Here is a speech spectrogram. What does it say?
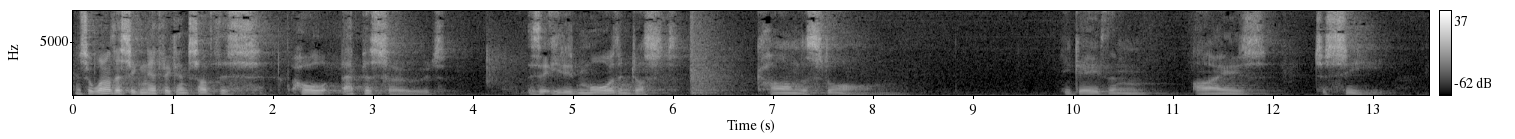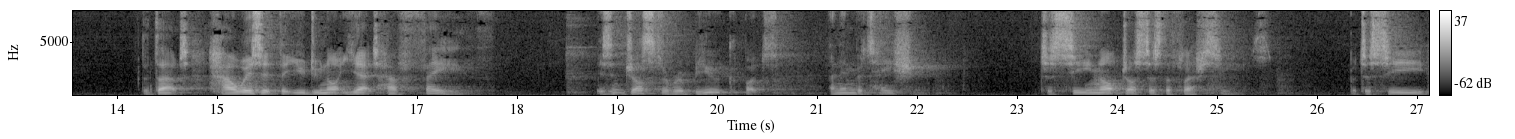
And so, one of the significance of this whole episode is that he did more than just calm the storm. He gave them eyes to see. That that how is it that you do not yet have faith isn't just a rebuke but an invitation to see not just as the flesh sees, but to see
